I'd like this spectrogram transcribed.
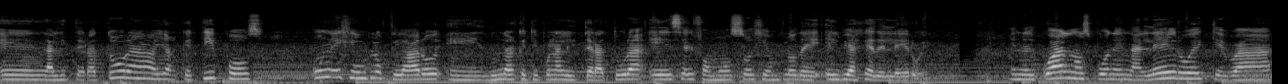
en la literatura hay arquetipos. Un ejemplo claro eh, de un arquetipo en la literatura es el famoso ejemplo de El viaje del héroe, en el cual nos ponen al héroe que va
